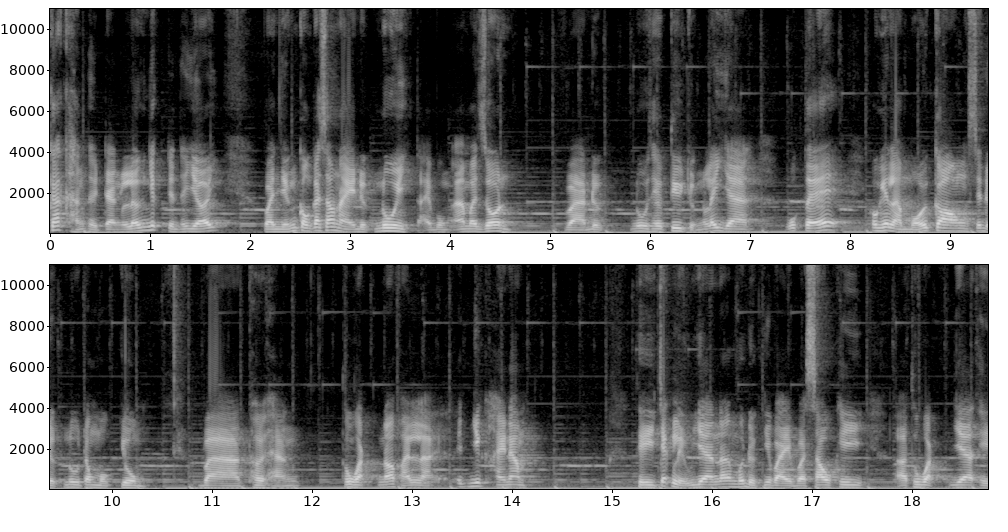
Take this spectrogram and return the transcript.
các hãng thời trang lớn nhất trên thế giới. Và những con cá sấu này được nuôi tại vùng Amazon và được nuôi theo tiêu chuẩn lấy da quốc tế. Có nghĩa là mỗi con sẽ được nuôi trong một chuồng và thời hạn thu hoạch nó phải là ít nhất 2 năm. Thì chất liệu da nó mới được như vậy và sau khi à, thu hoạch da thì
